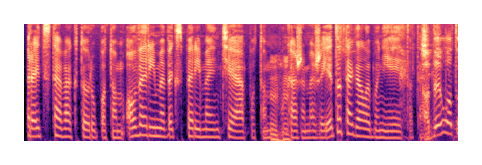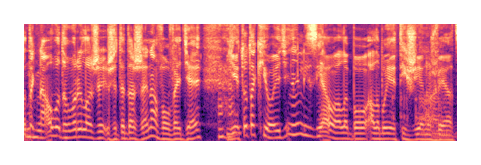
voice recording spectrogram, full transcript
predstava, ktorú potom overíme v experimente a potom ukážeme, že je to tak alebo nie je to tak. Adela to tak na úvod hovorila, že, že teda žena vo vede, je to taký ojedinelý zjav, alebo, alebo je tých žien už viac?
